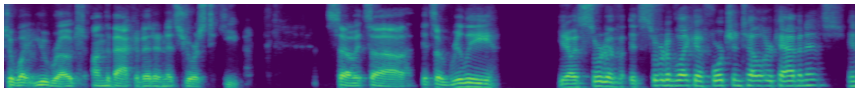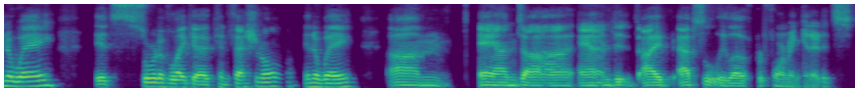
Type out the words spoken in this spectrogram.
to what you wrote on the back of it, and it's yours to keep. So it's a it's a really, you know, it's sort of it's sort of like a fortune teller cabinet in a way. It's sort of like a confessional in a way. Um, and uh, and I absolutely love performing in it. It's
